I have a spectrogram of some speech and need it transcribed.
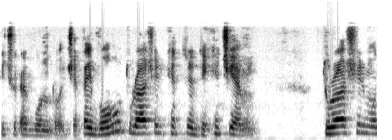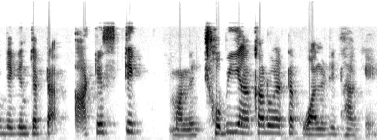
কিছুটা গুণ রয়েছে। তাই বহু তুলারাশির ক্ষেত্রে দেখেছি আমি, তুলারাশির মধ্যে কিন্তু একটা আর্টিস্টিক মানে ছবি আঁকারও একটা কোয়ালিটি থাকে।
